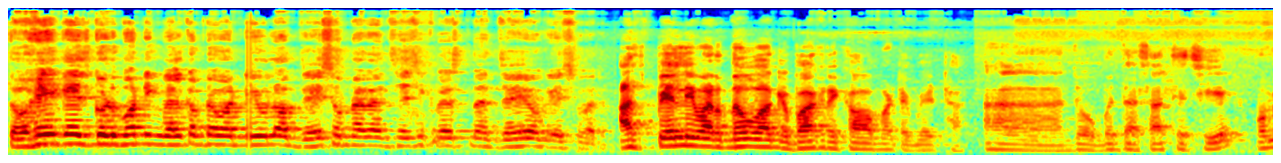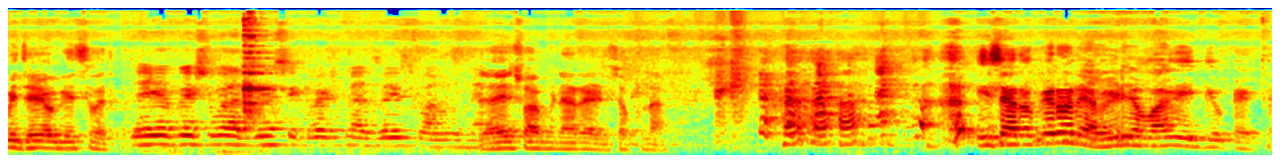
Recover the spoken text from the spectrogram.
તો hey guys good morning welcome to our new vlog જય સોમનારાયણ જય શ્રી કૃષ્ણ જય યોગેશ્વર. આજ પહેલી વાર નવ વાગે ભાખરી ખાવા માટે બેઠા. હા જો બધા સાથે છીએ. મમ્મી જય યોગેશ્વર. જય યોગેશ્વર જય શ્રી કૃષ્ણ જય સ્વામિનારાયણ. જય સ્વામિનારાયણ સપના. ઈશારો કર્યો ને આ વિડીયોમાં આવી ગયો કંઈક.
